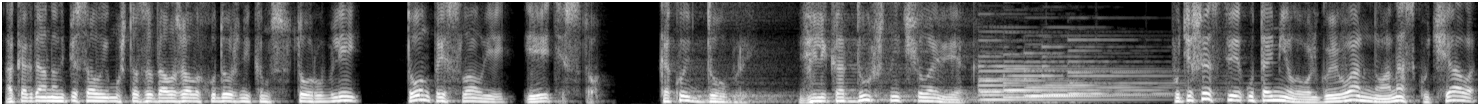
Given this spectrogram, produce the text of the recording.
А когда она написала ему, что задолжала художникам 100 рублей, то он прислал ей и эти 100. Какой добрый, великодушный человек – Путешествие утомило Ольгу Ивановну, она скучала,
